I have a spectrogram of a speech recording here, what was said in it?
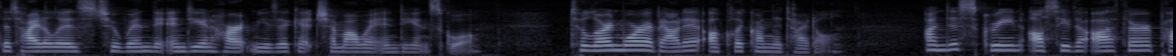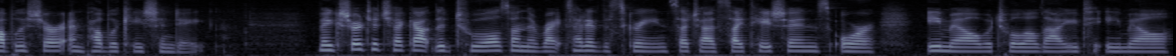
The title is To Win the Indian Heart Music at Chemawa Indian School. To learn more about it, I'll click on the title. On this screen, I'll see the author, publisher, and publication date. Make sure to check out the tools on the right side of the screen, such as citations or email, which will allow you to email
